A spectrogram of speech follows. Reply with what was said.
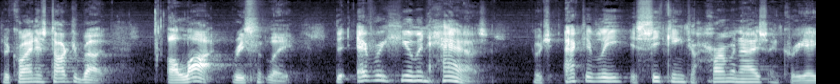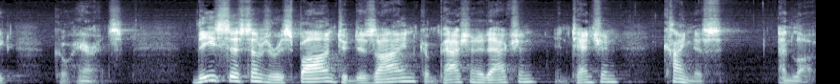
that Kryon has talked about a lot recently, that every human has, which actively is seeking to harmonize and create coherence. These systems respond to design, compassionate action, intention, kindness, and love.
